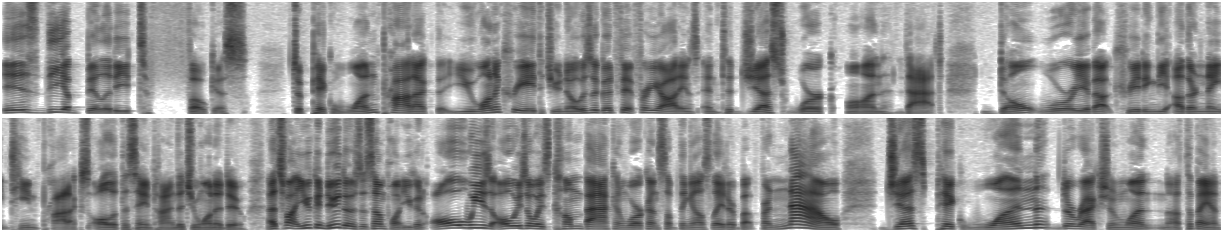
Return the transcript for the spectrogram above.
is the ability to focus to pick one product that you want to create that you know is a good fit for your audience and to just work on that don't worry about creating the other 19 products all at the same time that you want to do. That's fine. You can do those at some point. You can always, always, always come back and work on something else later. But for now, just pick one direction, one, not the band,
